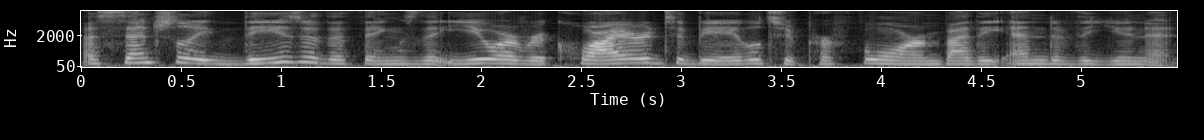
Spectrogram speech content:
Essentially, these are the things that you are required to be able to perform by the end of the unit.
